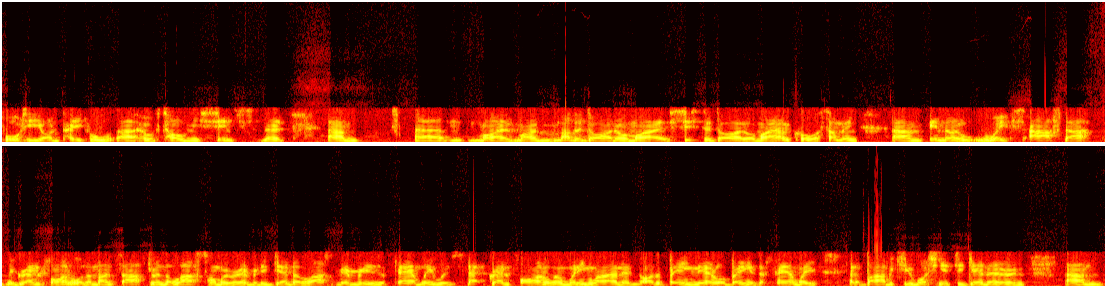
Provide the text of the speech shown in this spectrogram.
40 odd people uh, who have told me since that um, uh, my my mother died or my sister died or my uncle or something um, in the weeks after the grand final or the months after. And the last time we were ever together, the last memory as a family was that grand final and winning one, and either being there or being as a family at a barbecue watching it together, and um,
